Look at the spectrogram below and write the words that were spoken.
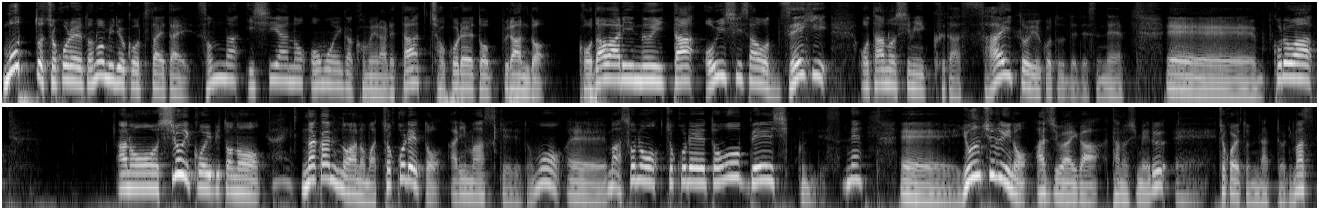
もっとチョコレートの魅力を伝えたい、そんな石屋の思いが込められたチョコレートブランド。こだわり抜いた美味しさをぜひお楽しみくださいということでですね、えー、これはあの、白い恋人のはい中のあの、まあ、チョコレートありますけれども、えー、まあ、そのチョコレートをベーシックにですね、えー、4種類の味わいが楽しめる、えー、チョコレートになっております。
